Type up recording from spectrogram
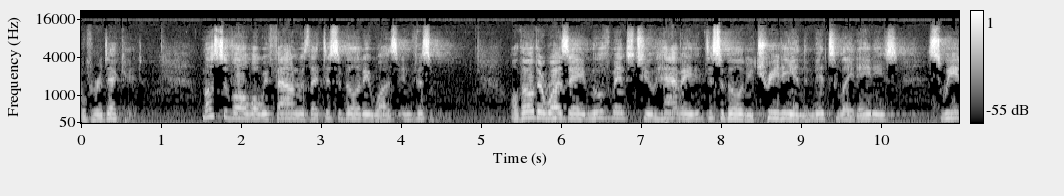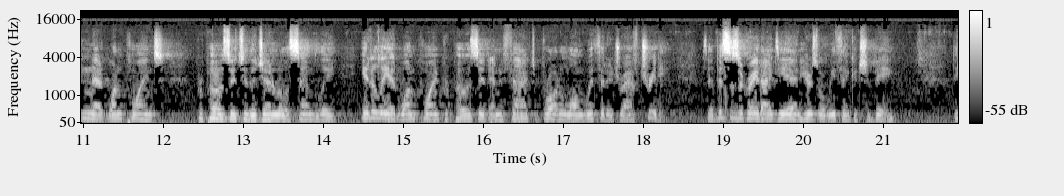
over a decade. Most of all, what we found was that disability was invisible. Although there was a movement to have a disability treaty in the mid to late 80s, Sweden at one point proposed it to the General Assembly. Italy at one point proposed it and, in fact, brought along with it a draft treaty said, This is a great idea, and here's what we think it should be. The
